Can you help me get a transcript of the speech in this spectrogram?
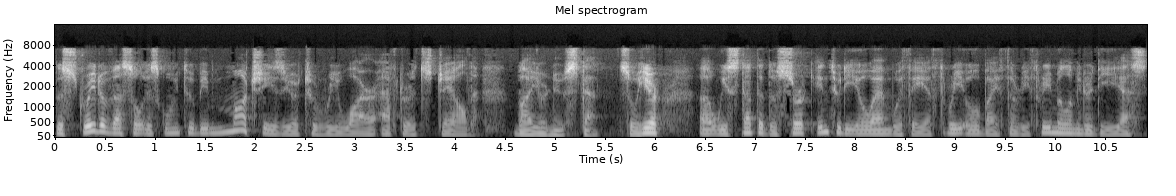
the straighter vessel is going to be much easier to rewire after it's jailed by your new stent. So here uh, we stented the circ into the OM with a 3.0 by 33 millimeter DES.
